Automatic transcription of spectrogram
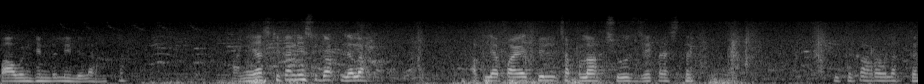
पावनखिंड लिहिलेलं आहे का आणि याच ठिकाणी सुद्धा आपल्याला आपल्या पायातील चपला शूज जे काय असतं तिथं काढावं लागतं.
